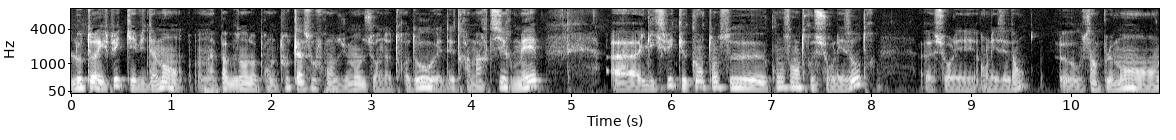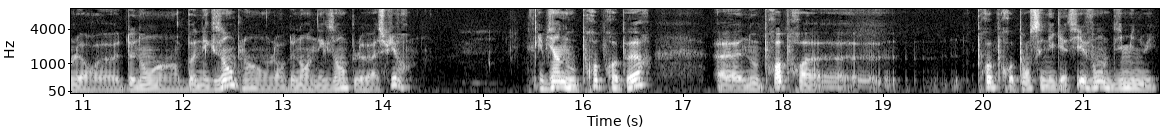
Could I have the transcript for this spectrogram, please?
L'auteur explique qu'évidemment, on n'a pas besoin de prendre toute la souffrance du monde sur notre dos et d'être un martyr, mais euh, il explique que quand on se concentre sur les autres, euh, en les aidant, euh, ou simplement en leur donnant un bon exemple, hein, en leur donnant un exemple à suivre, eh bien nos propres peurs, nos propres, propres pensées négatives vont diminuer.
